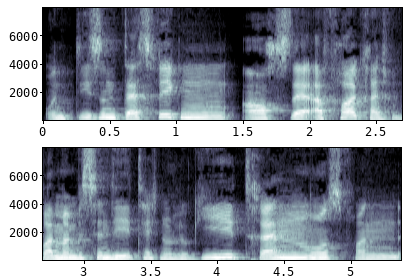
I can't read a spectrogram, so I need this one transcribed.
Und die sind deswegen auch sehr erfolgreich, wobei man ein bisschen die Technologie trennen muss von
